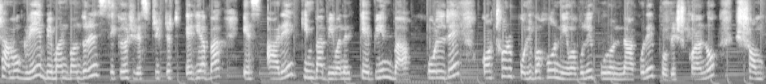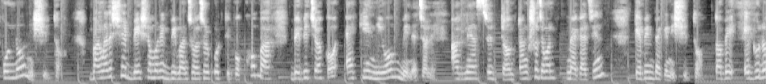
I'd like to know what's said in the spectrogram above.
সামগ্রী বিমানবন্দরের সিকিউরিটি রেস্ট্রিক্টেড এরিয়া বা এসআরএ কিংবা বিমানের কেবিন বা হোল্ডে কঠোর পরিবহন নিয়মাবলী পূরণ না করে প্রবেশ করানো সম্পূর্ণ নিষিদ্ধ। বাংলাদেশের বেসামরিক বিমান চলাচল কর্তৃপক্ষ বা বেবিচকও একই নিয়ম মেনে চলে। আগ্নেয়াস্ত্রের যন্ত্রাংশ যেমন ম্যাগাজিন, কেবিন ব্যাগে নিষিদ্ধ। তবে এগুলো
